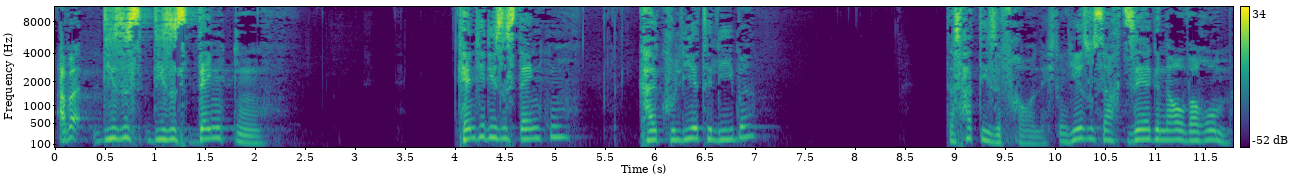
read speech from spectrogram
Aber dieses, dieses Denken, kennt ihr dieses Denken? Kalkulierte Liebe? Das hat diese Frau nicht. Und Jesus sagt sehr genau warum.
